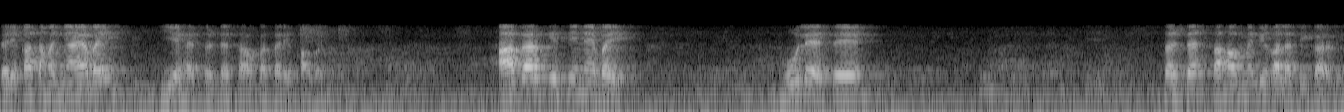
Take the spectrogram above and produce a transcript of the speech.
طریقہ سمجھ میں آیا بھائی؟ یہ ہے سجدے صاحب کا طریقہ بھائی۔ اگر کسی نے بھائی بھولے سے سجدہ صاحب میں بھی غلطی کر لی۔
